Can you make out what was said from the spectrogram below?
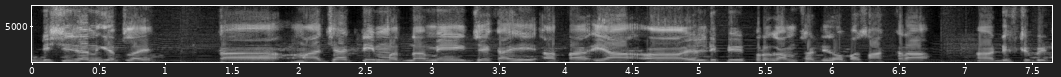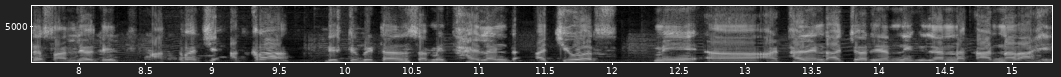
डिसिजन घेतलाय. का माझ्या टीम मधनं मी जे काही आता या एल डी पी प्रोग्रामसाठी जवळपास अकरा डिस्ट्रीब्युटर्स आणले होते. अकराचे अकरा डिस्ट्रीब्युटर्स मी थायलंड अचिव्हर्स मी थायलंड अचिवर यांनी यांना काढणार आहे.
